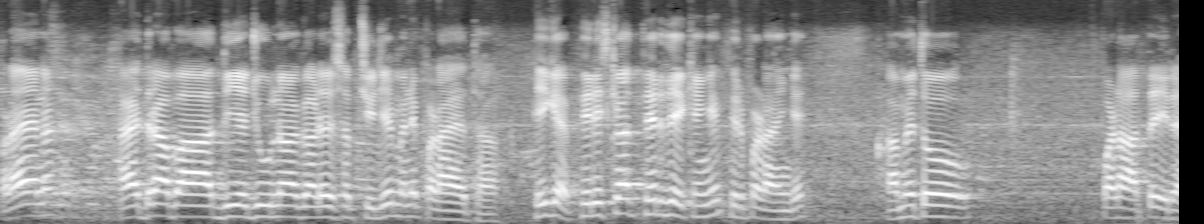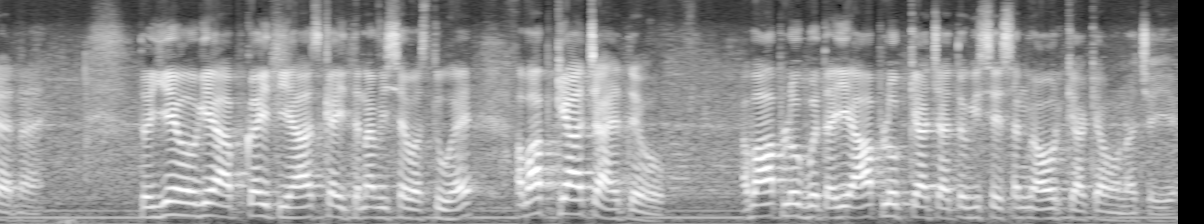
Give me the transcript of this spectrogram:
पढ़ाया है ना? हैदराबाद, ये जूनागढ़, ये सब चीज़ें मैंने पढ़ाया था। ठीक है, फिर इसके बाद फिर देखेंगे, फिर पढ़ाएँगे। हमें तो पढ़ाते ही रहना है। तो ये हो गया आपका इतिहास का इतना विषय वस्तु है। अब आप क्या चाहते हो? अब आप लोग बताइए, आप लोग क्या चाहते हो कि सेशन में और क्या क्या होना चाहिए?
